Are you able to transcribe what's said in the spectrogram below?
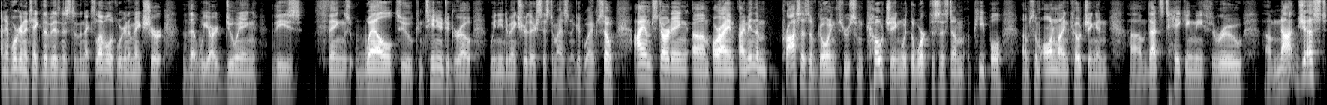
and if we're going to take the business to the next level if we're going to make sure that we are doing these things well to continue to grow, we need to make sure they're systemized in a good way. So I am starting, um, or I am, I'm in the process of going through some coaching with the Work the System people, um, some online coaching, and um, that's taking me through um, not just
